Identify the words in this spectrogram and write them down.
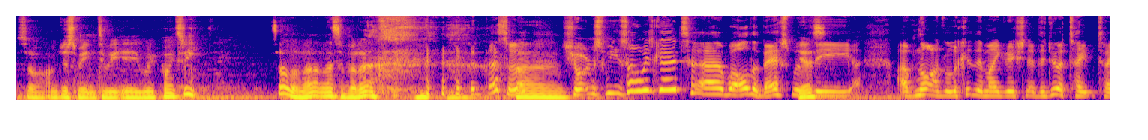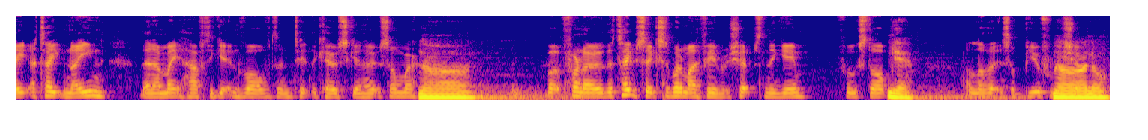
So I'm just waiting to wait, uh, waypoint 3. Other than that, that's about it. That's all. Um, Short and sweet is always good. Uh, well, all the best with Yes. the. I've not had a look at the migration. If they do a type type a type nine, then I might have to get involved and take the cow skin out somewhere. no, But for now, the type six is one of my favourite ships in the game. Full stop. yeah. I love it. It's a beautiful No, ship. I know.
